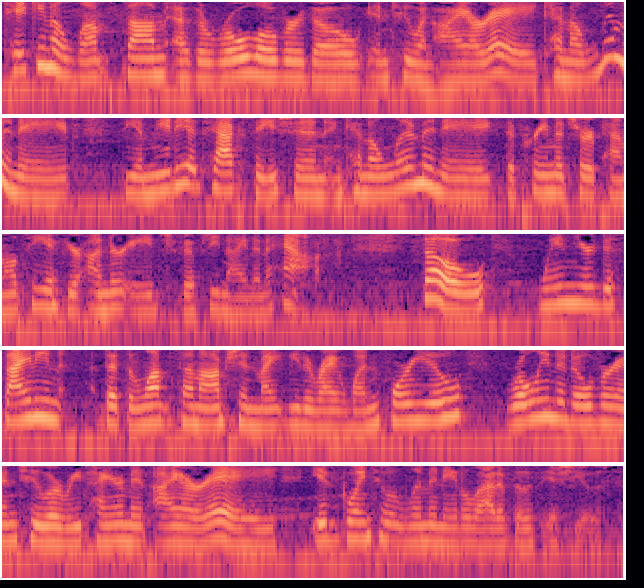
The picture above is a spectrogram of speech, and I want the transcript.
Taking a lump sum as a rollover, though, into an IRA can eliminate the immediate taxation and can eliminate the premature penalty if you're under age 59 and a half. So, when you're deciding that the lump sum option might be the right one for you, rolling it over into a retirement IRA is going to eliminate a lot of those issues.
